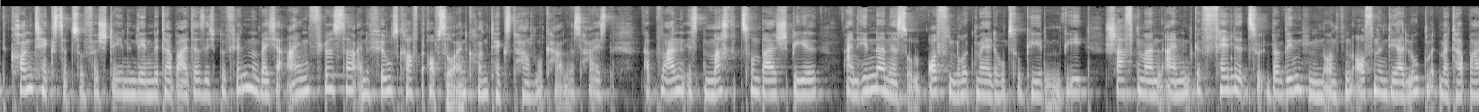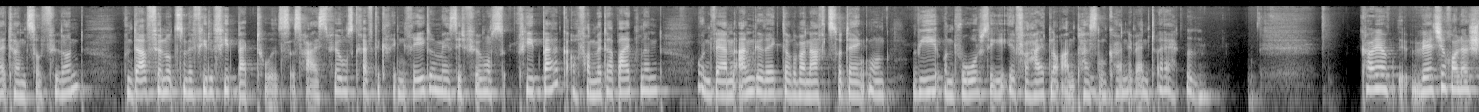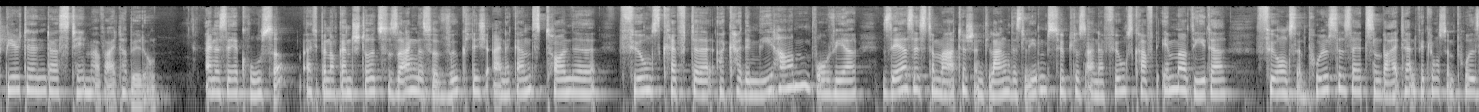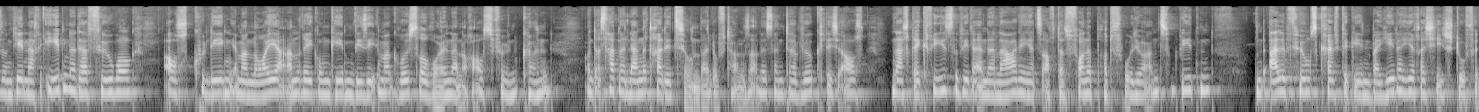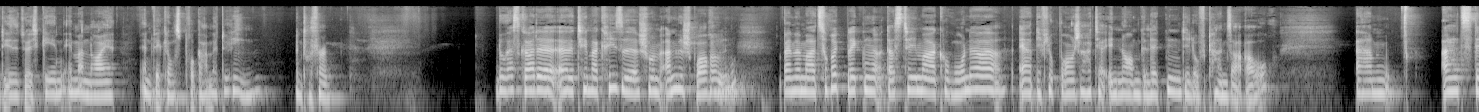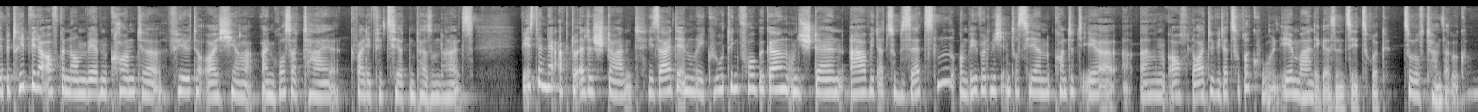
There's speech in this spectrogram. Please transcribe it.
Kontexte zu verstehen, in denen Mitarbeiter sich befinden und welche Einflüsse eine Führungskraft auf so einen Kontext haben kann. Das heißt, ab wann ist Macht zum Beispiel ein Hindernis, um offen Rückmeldung zu geben? Wie schafft man ein Gefälle zu überwinden und einen offenen Dialog mit Mitarbeitern zu führen? Und dafür nutzen wir viele Feedback-Tools. Das heißt, Führungskräfte kriegen regelmäßig Führungsfeedback, auch von Mitarbeitenden, und werden angeregt, darüber nachzudenken, wie und wo sie ihr Verhalten auch anpassen können, eventuell. Mhm. Claudia, welche Rolle spielt denn das Thema Weiterbildung? Eine sehr große. Ich bin auch ganz stolz zu sagen, dass wir wirklich eine ganz tolle Führungskräfteakademie haben, wo wir sehr systematisch entlang des Lebenszyklus einer Führungskraft immer wieder Führungsimpulse setzen, Weiterentwicklungsimpulse und je nach Ebene der Führung auch Kollegen immer neue Anregungen geben, wie sie immer größere Rollen dann auch ausfüllen können. Und das hat eine lange Tradition bei Lufthansa. Wir sind da wirklich auch nach der Krise wieder in der Lage, jetzt auch das volle Portfolio anzubieten. Und alle Führungskräfte gehen bei jeder Hierarchiestufe, die sie durchgehen, immer neue Entwicklungsprogramme durch. Hm. Interessant. Du hast gerade äh, Thema Krise schon angesprochen. Mhm. Wenn wir mal zurückblicken, das Thema Corona, äh, die Flugbranche hat ja enorm gelitten, die Lufthansa auch. Ähm, als der Betrieb wieder aufgenommen werden konnte, fehlte euch ja ein großer Teil qualifizierten Personals. Wie ist denn der aktuelle Stand? Wie seid ihr im Recruiting vorgegangen, um die Stellen A wieder zu besetzen? Und wie würde mich interessieren, konntet ihr ähm, auch Leute wieder zurückholen? Ehemalige sind sie zurück zur Lufthansa gekommen.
